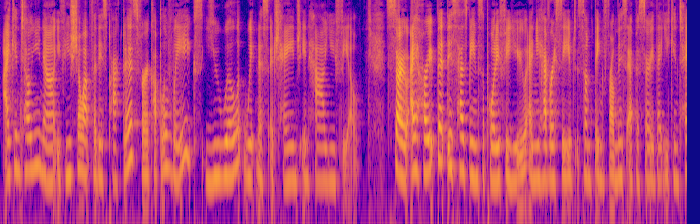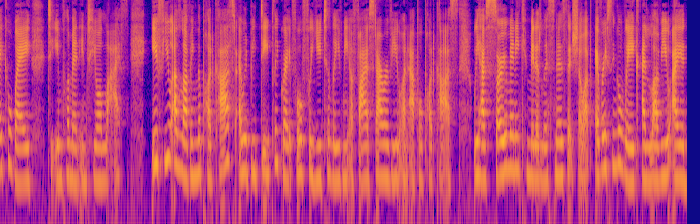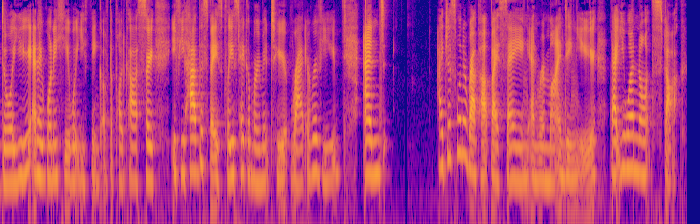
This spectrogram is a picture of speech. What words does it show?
I can tell you now, if you show up for this practice for a couple of weeks, you will witness a change in how you feel. So, I hope that this has been supportive for you and you have received something from this episode that you can take away to implement into your life. If you are loving the podcast, I would be deeply grateful for you to leave me a five star review on Apple Podcasts. We have so many committed listeners that show up every single week. I love you, I adore you, and I want to hear what you think of the podcast. So, if you have the space, please take a moment to write a review. And I just want to wrap up by saying and reminding you that you are not stuck.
